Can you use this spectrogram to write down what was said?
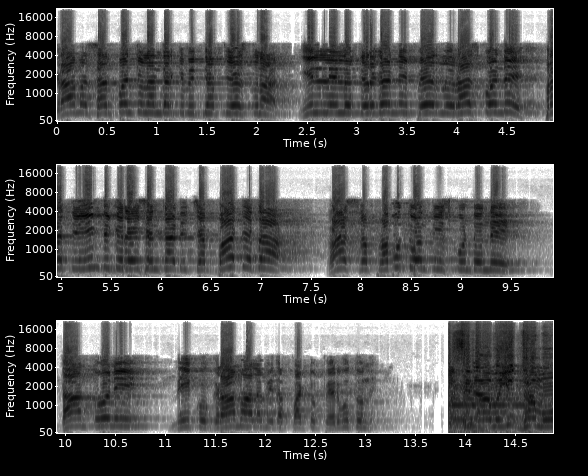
గ్రామ సర్పంచులందరికీ విజ్ఞప్తి చేస్తున్నా ఇల్లు తిరగండి పేర్లు రాసుకోండి ప్రతి ఇంటికి రేషన్ కార్డు ఇచ్చే బాధ్యత రాష్ట్ర ప్రభుత్వం తీసుకుంటుంది దాంతోని మీకు గ్రామాల మీద పట్టు పెరుగుతుంది. యుద్ధము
